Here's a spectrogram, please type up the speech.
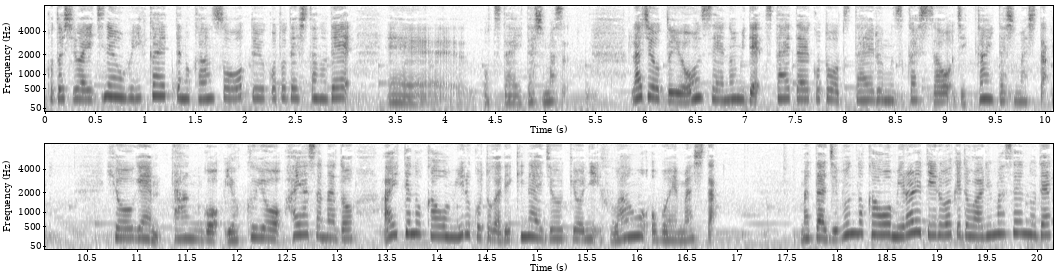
今年は1年を振り返っての感想をということでしたので、えーお伝えいたします。ラジオという音声のみで伝えたいことを伝える難しさを実感いたしました表現単語抑揚速さなど相手の顔を見ることができない状況に不安を覚えました。また自分の顔を見られているわけではありませんので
